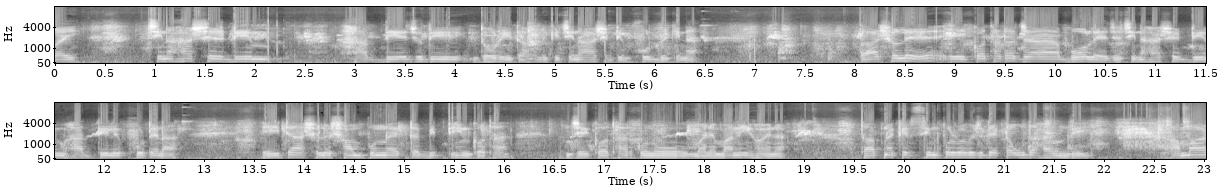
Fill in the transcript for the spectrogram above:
ভাই, চীনা হাঁসের ডিম হাত দিয়ে যদি ধরি, তাহলে কি চীনা হাঁসের ডিম ফুটবে কিনা? তো আসলে এই কথাটা যারা বলে যে চীনা হাঁসের ডিম হাত দিলে ফুটে না, এইটা আসলে সম্পূর্ণ একটা ভিত্তিহীন কথা। যে কথার কোনো মানে মানেই হয় না। তো আপনাকে সিম্পলভাবে যদি একটা উদাহরণ দিই, আমার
